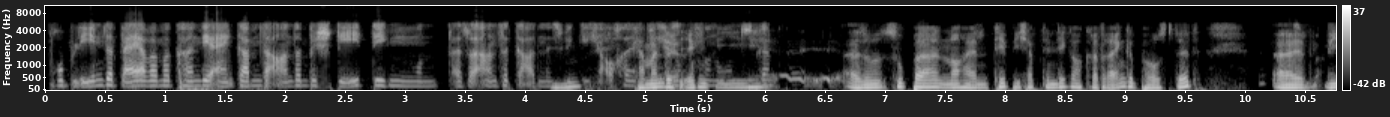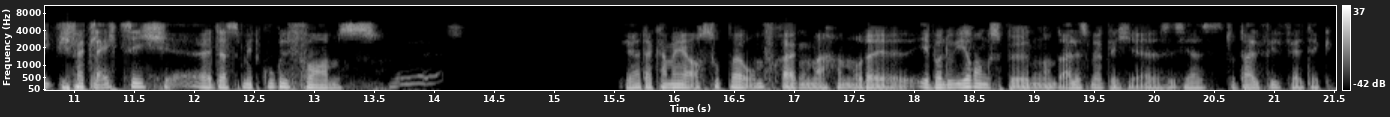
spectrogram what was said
Problem dabei, aber man kann die Eingaben der anderen bestätigen und also Answergarten ist mhm. wirklich auch ein Kann man das irgendwie also super, noch ein Tipp, ich habe den Link auch gerade reingepostet. Äh, wie, wie, vergleicht sich äh, das mit Google Forms? Ja, da kann man ja auch super Umfragen machen oder Evaluierungsbögen und alles mögliche. Das ist ja total vielfältig.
